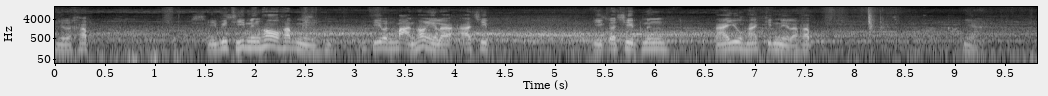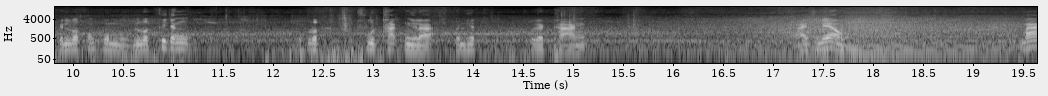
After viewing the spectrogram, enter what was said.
นี่แหละครับอีกวิธีหนึ่งเฮาครับนี่วิธีบ้านๆเฮานี่แหละอาชีพอีกอาชีพหนึ่งหาอยู่หากินนี่แหละครับ เนี่ยเป็นรถของผมนี่เป็นรถคือจังรถฟูดทักนี่แหละเป็นเฮ็ดเปิดทางหลายชแนล มา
